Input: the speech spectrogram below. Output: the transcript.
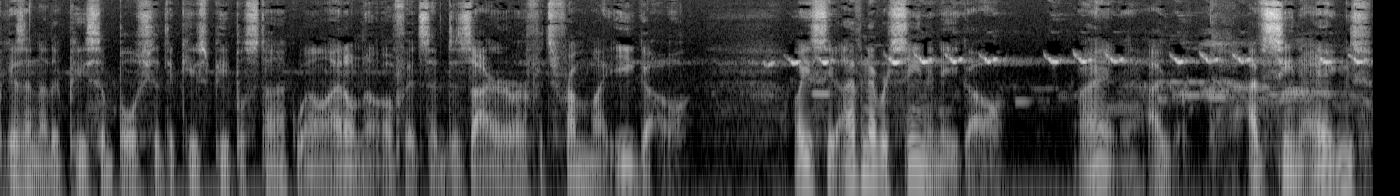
Because another piece of bullshit that keeps people stuck, well, I don't know if it's a desire or if it's from my ego. Well, you see, I've never seen an ego, right? I've, I've seen eggs,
